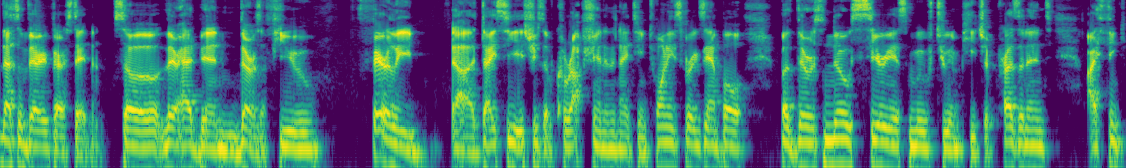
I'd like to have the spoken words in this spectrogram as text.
that's a very fair statement. So there had been there was a few fairly uh, dicey issues of corruption in the 1920s, for example, but there was no serious move to impeach a president. I think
